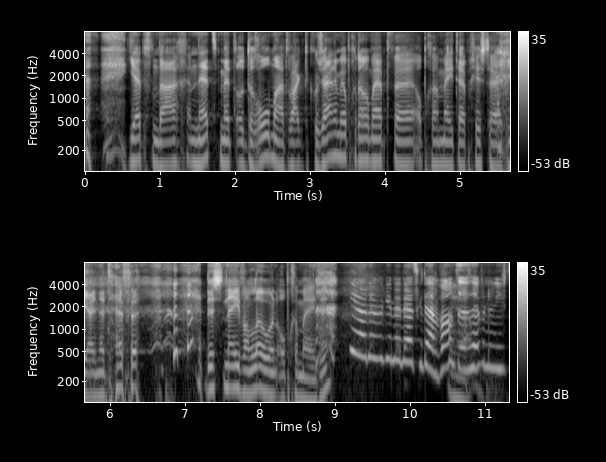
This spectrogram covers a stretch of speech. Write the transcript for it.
jij hebt vandaag net met de rolmaat waar ik de kozijnen mee opgenomen heb, eh, opgemeten heb gisteren, heb jij net even de snee van Lowen opgemeten. Ja, dat heb ik inderdaad gedaan. Want Ja. dat hebben we nog niet.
